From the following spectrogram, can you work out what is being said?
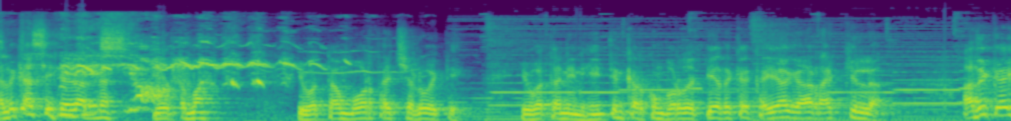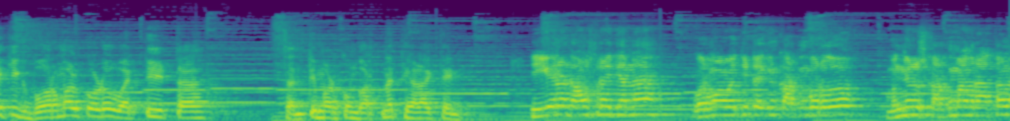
ಮೆಲಕಾಸಿ ಹೇಳ ನೋಡ್ತಮ್ಮ ಇವತ್ತ ಮೂರ್ತ ಚಲೋ ಐತಿ. ಇವತ್ತ ನಿನ್ನ ಹಿಂತಿನ ಕರ್ಕೊಂಡ್ ಬರ್ದೈತಿ ಅದಕ್ಕೆ ಕೈಯಾಗ ರಾಕಿಲ್ಲ ಅದಕ್ಕೆ ಈಕಿಗೆ ಬೋರ್ಮಾಳ್ ಕೊಡು ಒಟ್ಟಿ ಇಟ್ಟ ಸಂತಿ ಮಾಡ್ಕೊಂಡ್ ಬರ್ತನ ಅಂತ ಹೇಳಾಕ್ತೇನಿ. ಈಗೇನೋ ಡೌನ್ಸ್ ಐತೇನ ಗುರ್ಮಾ ವೈದ್ಯ ಕರ್ಕೊಂಡ್ ಬರೋದು. ಮುಂದಿನ ವರ್ಷ ಕರ್ಕೊಂಡ್ ಬಂದ್ರ ಆತಳ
